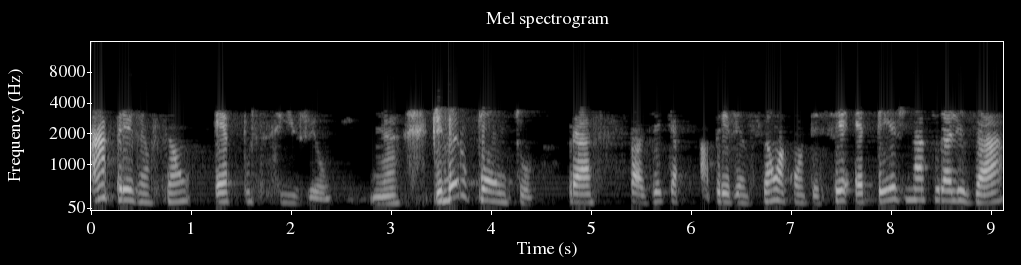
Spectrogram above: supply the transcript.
a prevenção é possível. Né? Primeiro ponto para fazer que a, a prevenção acontecer é desnaturalizar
